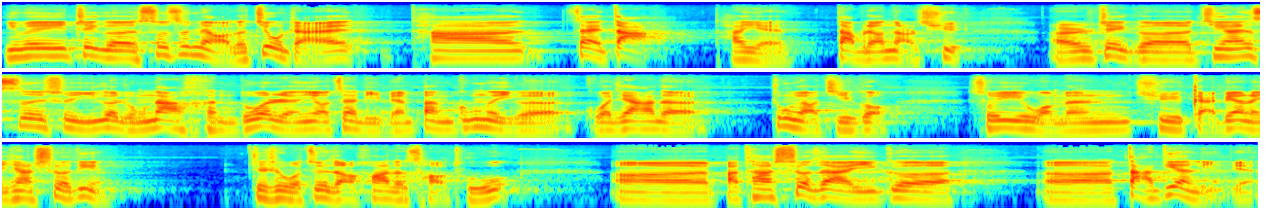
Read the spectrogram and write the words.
因为这个孙思邈的旧宅，它再大，它也大不了哪儿去。而这个静安寺是一个容纳很多人要在里边办公的一个国家的重要机构，所以我们去改变了一下设定。这是我最早画的草图，呃，把它设在一个呃大殿里边，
